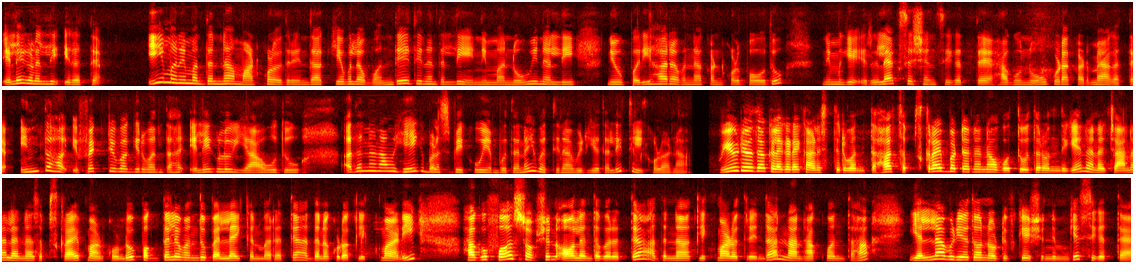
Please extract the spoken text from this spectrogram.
ಎಲೆಗಳಲ್ಲಿ ಇರುತ್ತೆ. ಈ ಮನೆಮದ್ದನ್ನು ಮಾಡ್ಕೊಳ್ಳೋದ್ರಿಂದ ಕೇವಲ ಒಂದೇ ದಿನದಲ್ಲಿ ನಿಮ್ಮ ನೋವಿನಲ್ಲಿ ನೀವು ಪರಿಹಾರವನ್ನು ಕಂಡುಕೊಳ್ಬಹುದು, ನಿಮಗೆ ರಿಲ್ಯಾಕ್ಸೇಷನ್ ಸಿಗುತ್ತೆ ಹಾಗೂ ನೋವು ಕೂಡ ಕಡಿಮೆ ಆಗುತ್ತೆ. ಇಂತಹ ಇಫೆಕ್ಟಿವ್ ಆಗಿರುವಂತಹ ಎಲೆಗಳು ಯಾವುದು, ಅದನ್ನು ನಾವು ಹೇಗೆ ಬಳಸಬೇಕು ಎಂಬುದನ್ನು ಇವತ್ತಿನ ವಿಡಿಯೋದಲ್ಲಿ ತಿಳ್ಕೊಳ್ಳೋಣ. ವಿಡಿಯೋದ ಕೆಳಗಡೆ ಕಾಣಿಸ್ತಿರುವಂತಹ ಸಬ್ಸ್ಕ್ರೈಬ್ ಬಟನ್ ಅನ್ನು ಒತ್ತುವುದರೊಂದಿಗೆ ನನ್ನ ಚಾನಲನ್ನು ಸಬ್ಸ್ಕ್ರೈಬ್ ಮಾಡಿಕೊಂಡು ಪಕ್ಕದಲ್ಲೇ ಒಂದು ಬೆಲ್ ಐಕನ್ ಬರುತ್ತೆ, ಅದನ್ನು ಕೂಡ ಕ್ಲಿಕ್ ಮಾಡಿ. ಹಾಗೂ ಫಸ್ಟ್ ಆಪ್ಷನ್ ಆಲ್ ಅಂತ ಬರುತ್ತೆ, ಅದನ್ನು ಕ್ಲಿಕ್ ಮಾಡೋದ್ರಿಂದ ನಾನು ಹಾಕುವಂತಹ ಎಲ್ಲ ವಿಡಿಯೋದ ನೋಟಿಫಿಕೇಶನ್ ನಿಮಗೆ ಸಿಗುತ್ತೆ.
